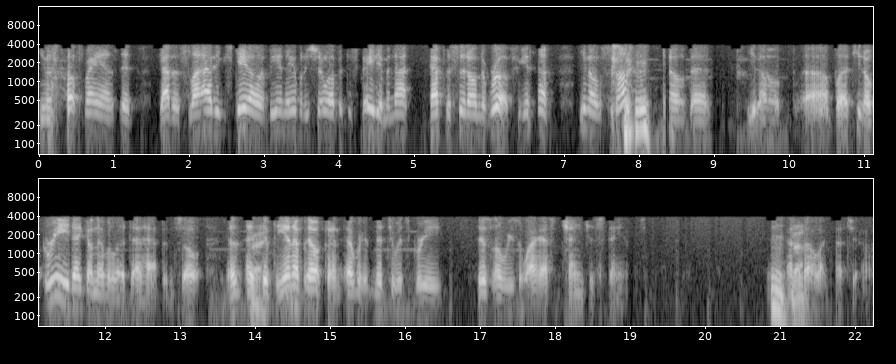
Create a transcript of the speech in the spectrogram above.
you know, of fans that got a sliding scale of being able to show up at the stadium and not have to sit on the roof, you know, you know something, you know that, you know, uh, but you know, greed ain't gonna never let that happen. So, Right. if the NFL can ever admit to its greed, there's no reason why it has to change its stance. Mm. That's Right. all like that, y'all.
